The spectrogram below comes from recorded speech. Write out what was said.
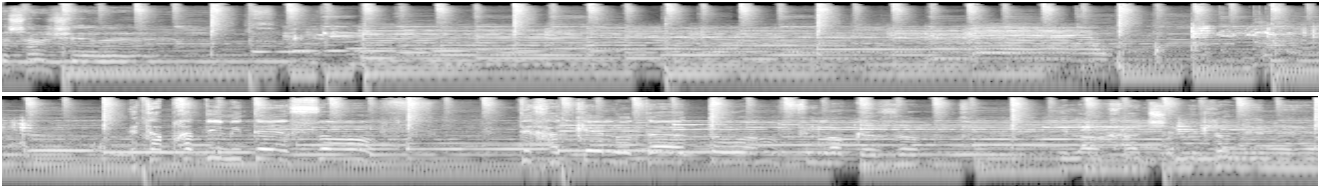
בשלשלת את הפחדים היא תאסוף, תחכה לו דעתו, היא לא כזאת, היא לא אחת שמתלוננת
